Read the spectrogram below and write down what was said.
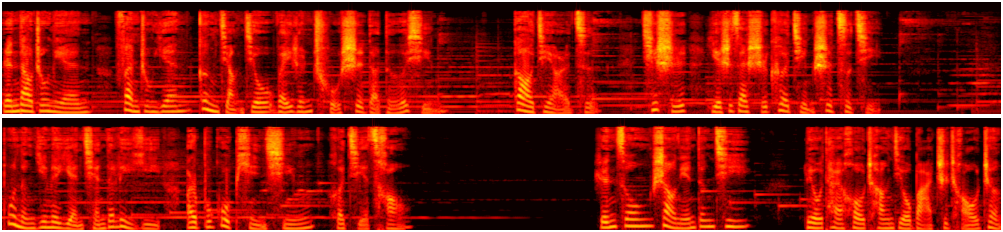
人到中年，范仲淹更讲究为人处事的德行，告诫儿子，其实也是在时刻警示自己，不能因为眼前的利益而不顾品行和节操。仁宗少年登基，刘太后长久把持朝政，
